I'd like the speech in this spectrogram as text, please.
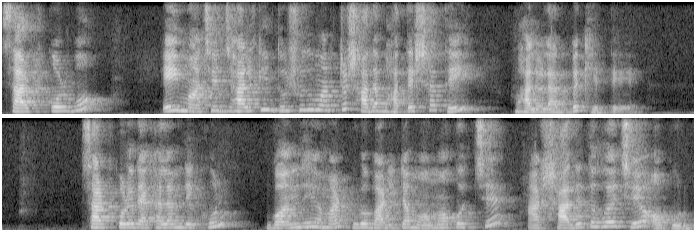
সার্ভ করব। এই মাছের ঝাল কিন্তু শুধুমাত্র সাদা ভাতের সাথেই ভালো লাগবে খেতে। সার্ভ করে দেখালাম, দেখুন। গন্ধে আমার পুরো বাড়িটা ম ম করছে, আর স্বাদে তো হয়েছে অপূর্ব।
